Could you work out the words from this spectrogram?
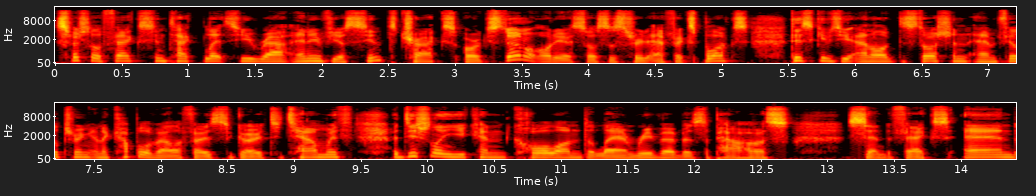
Special effects Syntakt lets you route any of your synth tracks or external audio sources through to FX blocks. This gives you analog distortion and filtering and a couple of LFOs to go to town with. Additionally, you can call on delay and reverb as the powerhouse send effects and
